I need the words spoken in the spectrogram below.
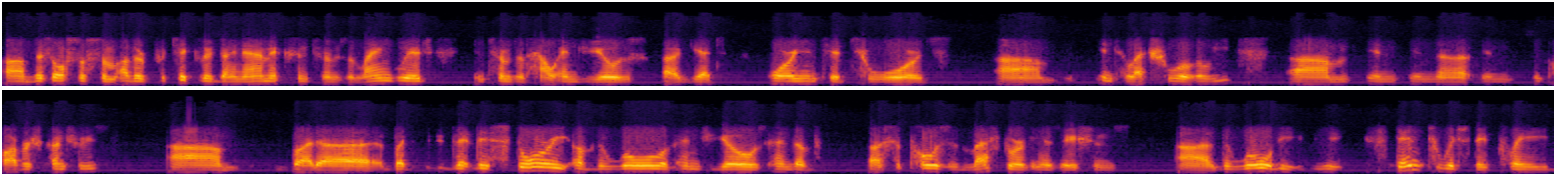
Um, there's also some other particular dynamics in terms of language, in terms of how NGOs uh, get oriented towards um, intellectual elites um, in in, uh, in impoverished countries. Um, but uh, but the, the, story of the role of NGOs and of uh, supposed left organizations, uh, the role, the, the extent to which they played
